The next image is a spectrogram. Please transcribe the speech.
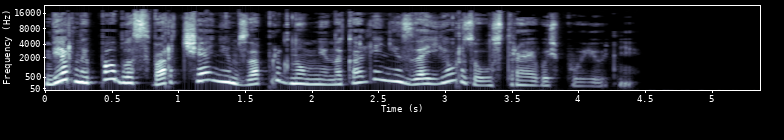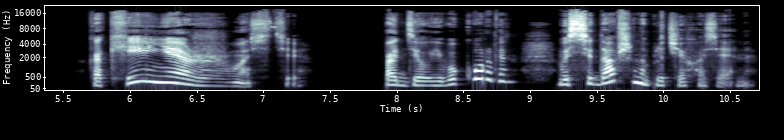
Верный Пабло с ворчанием запрыгнул мне на колени и заерзал, устраиваясь поуютней. «Какие нежности!» — поддел его Корвин, восседавший на плече хозяина.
